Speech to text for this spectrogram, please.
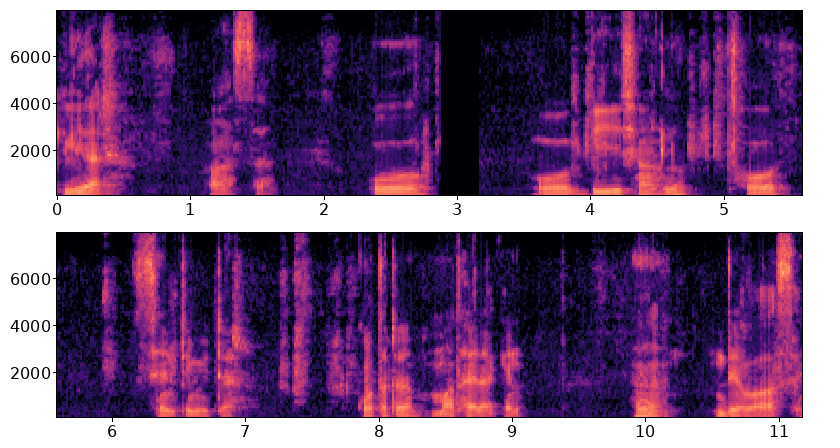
ক্লিয়ার? আচ্ছা। ও ও বি হলো ফোর সেন্টিমিটার। কথাটা মাথায় রাখেন। হ্যাঁ দেওয়া আছে।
